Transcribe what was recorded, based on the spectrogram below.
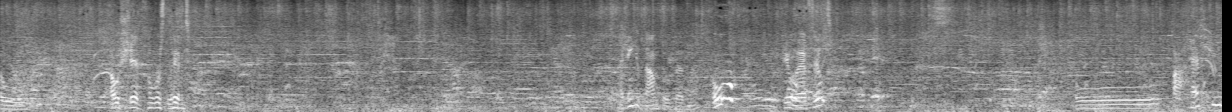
Oh. Oh shit, almost lived. I think he's down tilt that now. Oh! He left tilt. Oh. Ah, Have Peach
